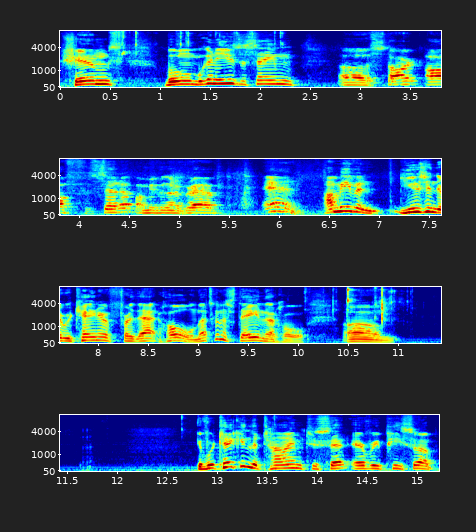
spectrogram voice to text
Shims, boom. We're gonna use the same uh, start off setup. I'm even gonna grab, and I'm even using the retainer for that hole. And that's gonna stay in that hole. Um, if we're taking the time to set every piece up,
